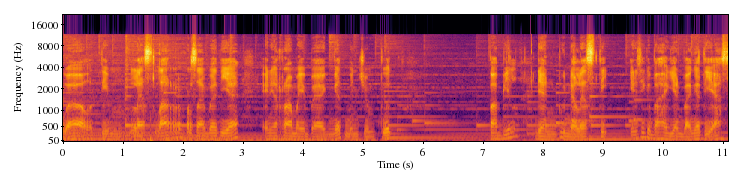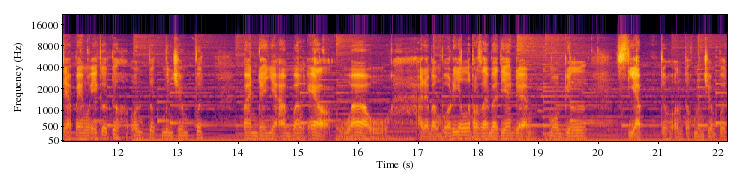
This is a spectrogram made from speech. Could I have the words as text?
Wow, tim Leslar persahabat ya. Ini ramai banget menjemput Pabil dan Bunda Lesti. Ini sih kebahagiaan banget ya. Siapa yang mau ikut tuh untuk menjemput pandanya Abang L? Wow, ada Bang Boril persahabat ya dan mobil siap tuh untuk menjemput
